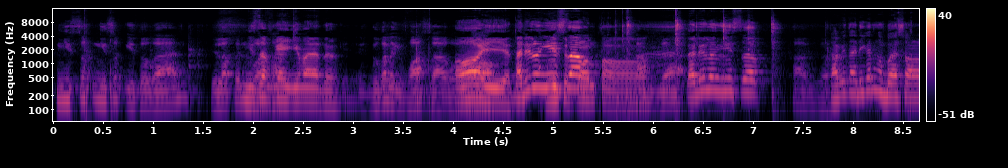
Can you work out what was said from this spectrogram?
ngisep-ngisep itu kan? Dilakukan Ngisep kayak gimana tuh? gua kan lagi puasa gua Oh iya, tadi lu ngisep Tadi lu ngisep. kagak. Tapi tadi kan ngebahas soal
